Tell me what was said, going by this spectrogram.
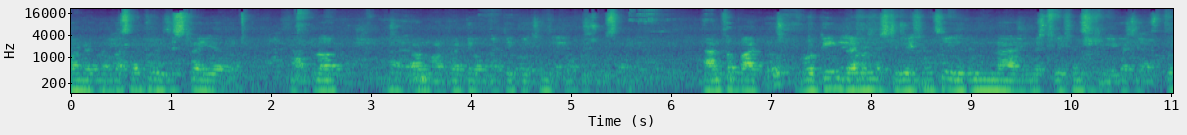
హండ్రెడ్ మెంబర్స్ వరకు రిజిస్టర్ అయ్యారు. దాంట్లో around one twenty one thirty questions వరకు చూసాం దాంతోపాటు routine blood investigations urine investigations ఫ్రీగా చేస్తూ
